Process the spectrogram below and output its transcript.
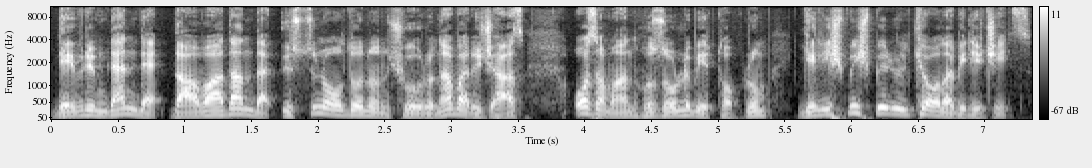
devrimden de davadan da üstün olduğunun şuuruna varacağız, o zaman huzurlu bir toplum, gelişmiş bir ülke olabileceğiz.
